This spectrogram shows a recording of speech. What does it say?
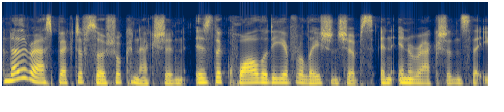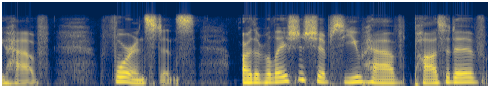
Another aspect of social connection is the quality of relationships and interactions that you have. For instance, are the relationships you have positive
